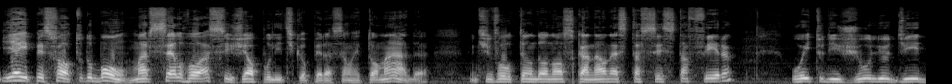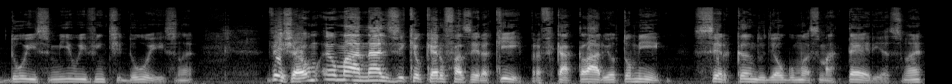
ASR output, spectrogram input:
E aí, pessoal, tudo bom? Marcelo Rossi, Geopolítica e Operação Retomada. A gente voltando ao nosso canal nesta sexta-feira, 8 de julho de 2022, né? Veja, é, é uma análise que eu quero fazer aqui, para ficar claro, eu estou me cercando de algumas matérias, né?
